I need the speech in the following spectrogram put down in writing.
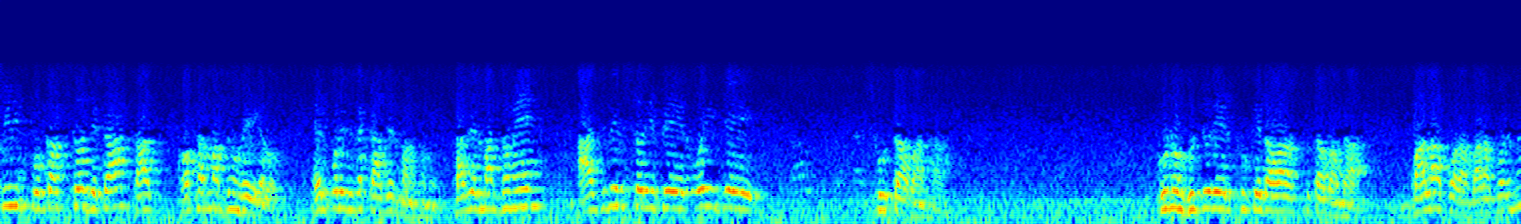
শিল্প প্রকাশ্য যেটা কাজ, কথার মাধ্যমে হয়ে গেল। এরপরে যেটা কাজের মাধ্যমে। কাজের মাধ্যমে আজমির শরীফের ওই যে সুতা বাঁধা, কোন হুজুরের ফুকে দেওয়া সুতা বাঁধা বালা পড়া, বালা পড়ে না?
